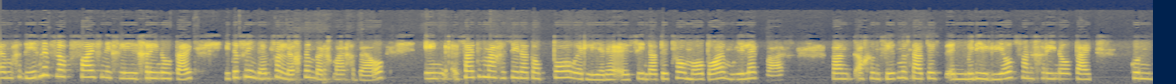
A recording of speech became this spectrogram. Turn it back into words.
um, gedurende vlak 5 in die Grendeltyd het 'n vriendin van Lichtenburg my gebel en sy het vir my gesê dat haar pa oorlede is en dat dit vir haar baie moeilik was want ag ons weet mos nou dit in met die reëls van Grendeltyd kon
